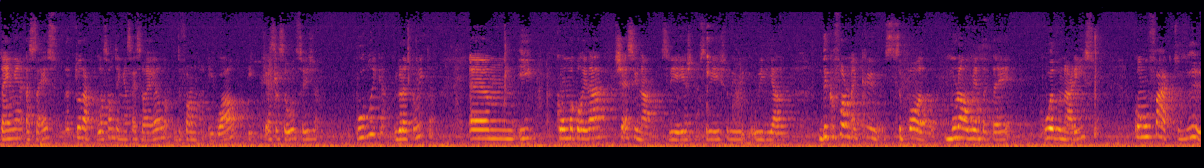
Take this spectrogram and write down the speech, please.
tenha acesso, toda a população tenha acesso a ela de forma igual e que essa saúde seja pública, gratuita um, e com uma qualidade excepcional. Seria este, seria este o, ideal. De que forma é que se pode, moralmente até, coadunar isso com o facto de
